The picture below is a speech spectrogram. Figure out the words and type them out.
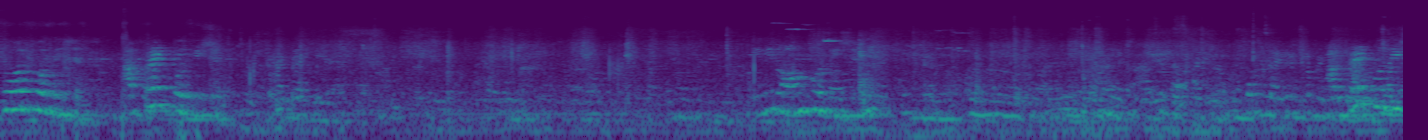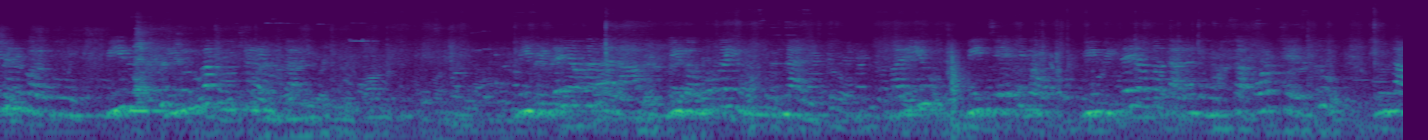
four position upright position wrong position. Position upright position కొరకు మీరు నిలువుగా కూర్చొని ఉండాలి. మీ బిడ్డ యొక్క తల మీ రొమ్ముపై ఉండాలి. మరియు మీ చేతిలో మీ బిడ్డ యొక్క తలను సపోర్ట్ చేస్తూ ఇంకా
